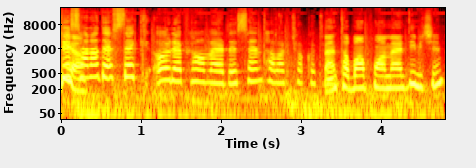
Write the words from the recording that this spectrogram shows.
değildi ya. sana destek öyle puan verdi. Senin tabak çok kötü. Ben tabağa puan verdiğim için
